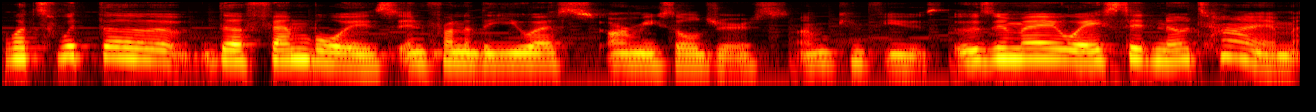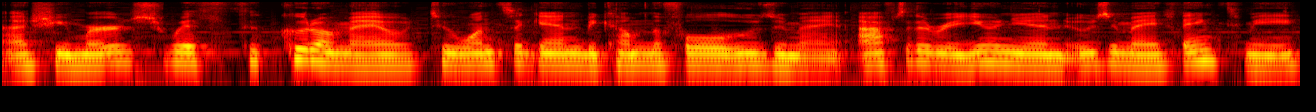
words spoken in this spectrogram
What's with the the femboys in front of the U.S. Army soldiers? I'm confused. Uzume wasted no time as she merged with Kurome to once again become the full Uzume. After the reunion, Uzume thanked me.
